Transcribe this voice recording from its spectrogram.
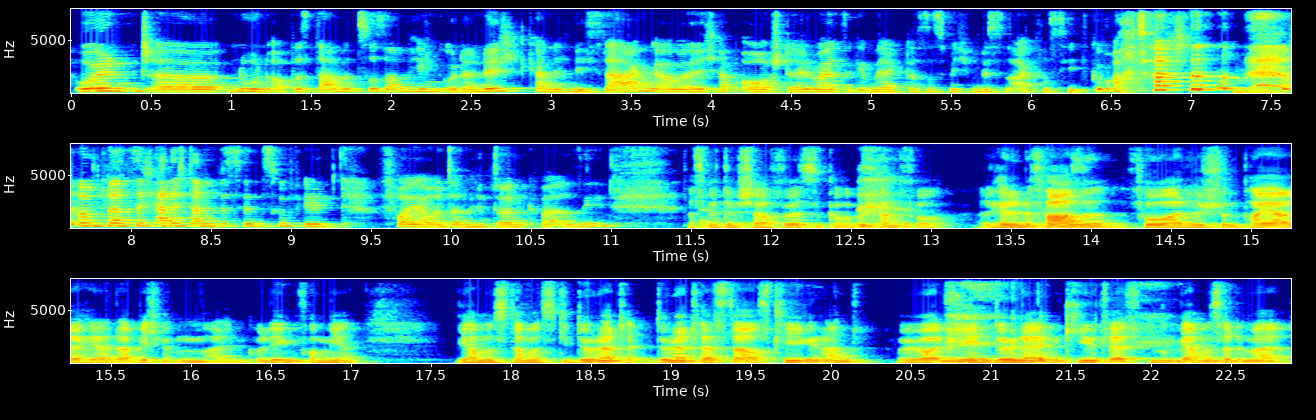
Und äh, nun, ob es damit zusammenhing oder nicht, kann ich nicht sagen. Aber ich habe auch stellenweise gemerkt, dass es mich ein bisschen aggressiv gemacht hat. Mm. Und plötzlich hatte ich dann ein bisschen zu viel Feuer unterm Hintern quasi. Das mit dem Scharfwürzen kommt mir bekannt vor. Also ich hatte eine Phase, vor, das ist schon ein paar Jahre her, da habe ich mit einem alten Kollegen von mir wir haben uns damals die Döner-Tester aus Kiel genannt. Wir wollten jeden Döner in Kiel testen und wir haben uns halt immer,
